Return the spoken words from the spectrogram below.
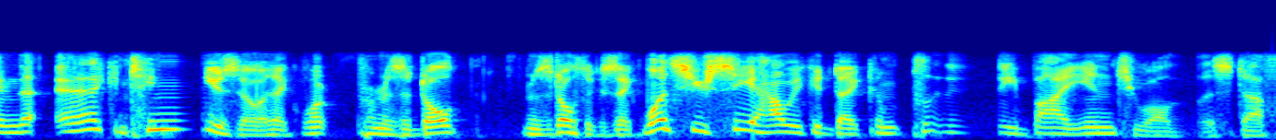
and, the, and that continues though, like what, from his adult from his adulthood. Because like once you see how he could like completely buy into all this stuff,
